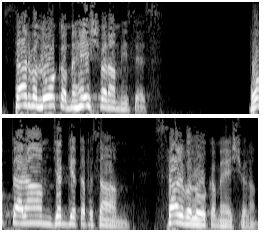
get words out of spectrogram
Sarva Loka Maheshwaram, he says. Bhoktaram Jagyatapasam Sarvalokameshwaram.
